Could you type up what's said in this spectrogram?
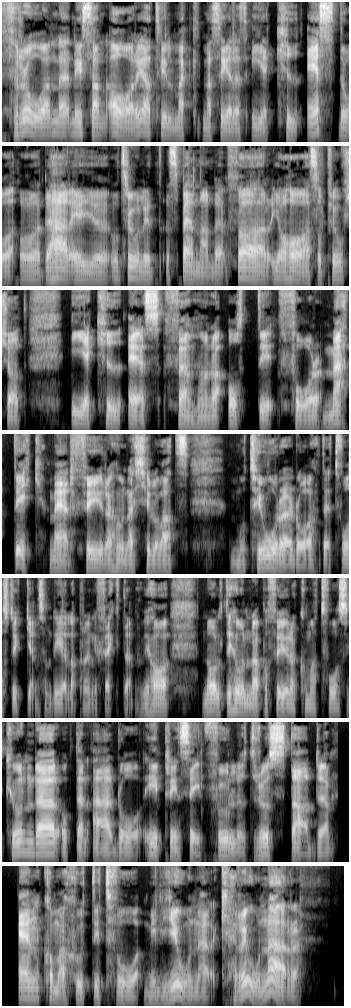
Från Nissan Aria till Mercedes EQS då. Och det här är ju otroligt spännande. För jag har alltså provkört EQS 580 Formatic med 400 kW motorer. Då. Det är två stycken som delar på den effekten. Vi har 0 till 100 på 4,2 sekunder och den är då i princip fullutrustad. 1,72 miljoner kronor.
